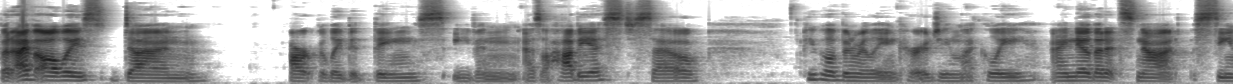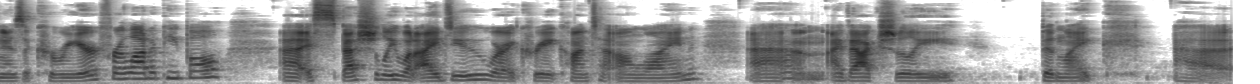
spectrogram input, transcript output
But I've always done art related things, even as a hobbyist. So people have been really encouraging, luckily. I know that it's not seen as a career for a lot of people uh, especially what I do where I create content online. Um, I've actually been like uh,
